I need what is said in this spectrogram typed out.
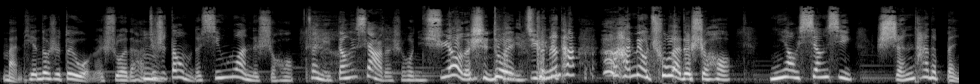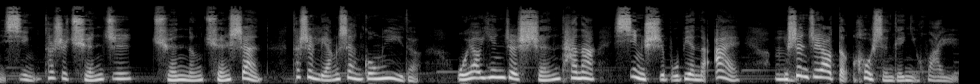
满篇都是对我们说的哈，嗯就是当我们的心乱的时候，在你当下的时候，你需要的是一，句，可能他他还没有出来的时候，你要相信神他的本性，他是全知、全能、全善，他是良善公义的。我要因着神他那信实不变的爱，你甚至要等候神给你话语。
